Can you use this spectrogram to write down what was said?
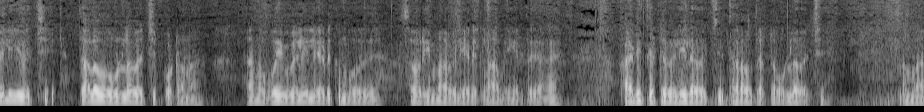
வெளியே வச்சு தலைவை உள்ளே வச்சு போட்டோன்னா அங்கே போய் வெளியில் எடுக்கும்போது சௌரியமாக வெளியே எடுக்கலாம் அப்படிங்கிறதுக்காக அடித்தட்டை வெளியில் வச்சு தரவு தட்டை உள்ளே வச்சு நம்ம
